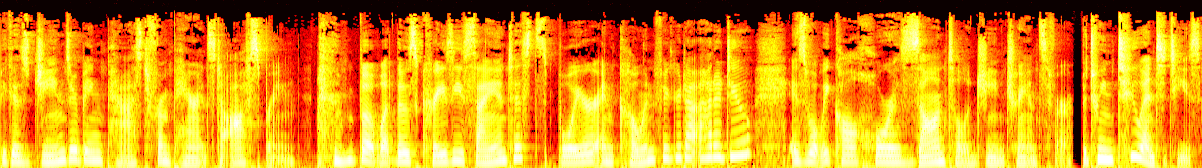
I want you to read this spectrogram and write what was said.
because genes are being passed from parents to offspring. but what those crazy scientists, Boyer and Cohen, figured out how to do is what we call horizontal gene transfer between two entities,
